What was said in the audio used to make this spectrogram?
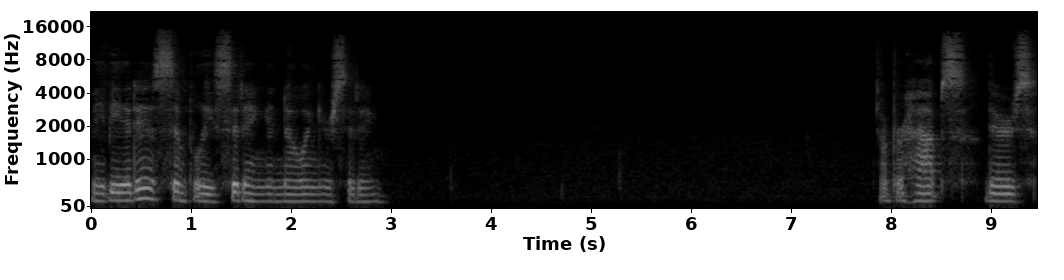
Maybe it is simply sitting and knowing you're sitting. Or perhaps there's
